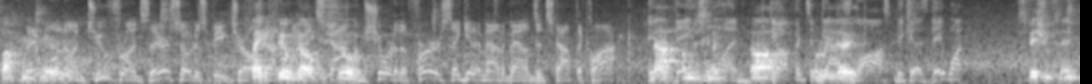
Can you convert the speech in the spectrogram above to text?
fucking They won on two fronts there, so to speak, Charles. Fake field goal for sure. him short of the first, they get him out of bounds and stop the clock. Nah, they I'm just gonna. won. Oh, the offensive what do we do? lost because they want Special teams.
